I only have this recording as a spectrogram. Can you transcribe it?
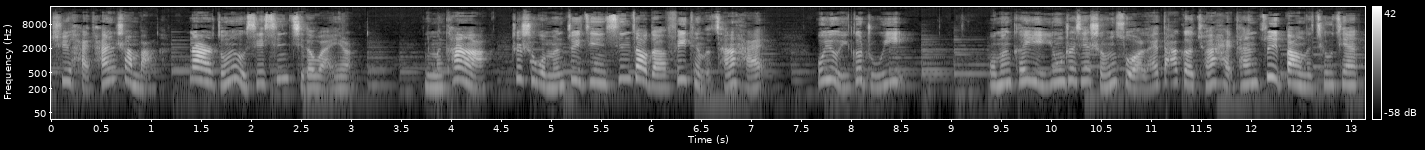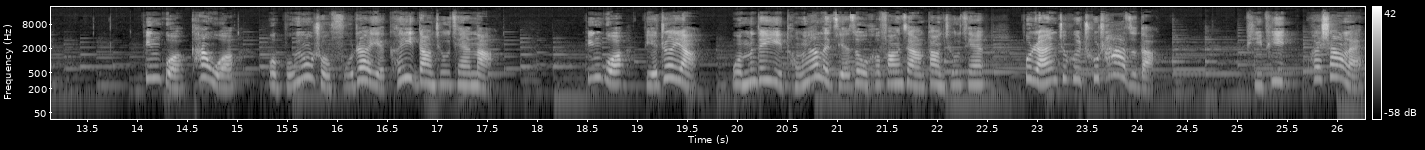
去海滩上吧，那儿总有些新奇的玩意儿。你们看啊，这是我们最近新造的飞艇的残骸。我有一个主意，我们可以用这些绳索来搭个全海滩最棒的秋千。宾果，看我，我不用手扶着也可以荡秋千呢。宾果，别这样，我们得以同样的节奏和方向荡秋千，不然就会出岔子的。皮皮，快上来，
